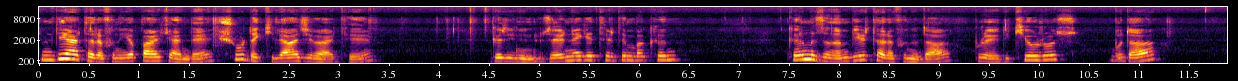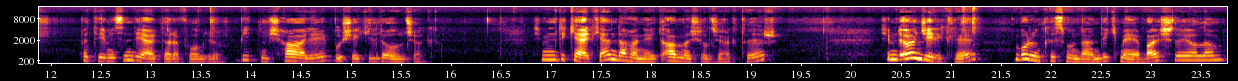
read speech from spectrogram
Şimdi diğer tarafını yaparken de şuradaki laciverti gri'nin üzerine getirdim bakın. Kırmızının bir tarafını da buraya dikiyoruz. Bu da patiğimizin diğer tarafı oluyor. Bitmiş hali bu şekilde olacak. Şimdi dikerken daha net anlaşılacaktır. Şimdi öncelikle burun kısmından dikmeye başlayalım.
